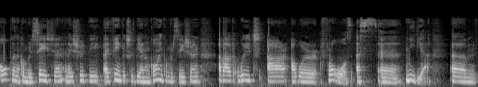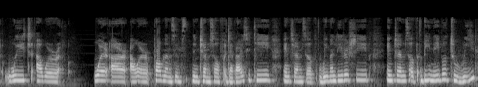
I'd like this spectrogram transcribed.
opened a conversation, and it should be, I think, it should be an ongoing conversation about which are our flaws as uh, media, um, which our where are our problems in, in terms of diversity, in terms of women leadership, in terms of being able to read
